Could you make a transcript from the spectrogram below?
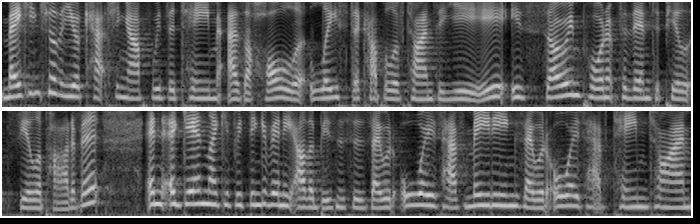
making sure that you're catching up with the team as a whole at least a couple of times a year is so important for them to feel, feel a part of it. And again, like if we think of any other businesses, they would always have meetings, they would always have team time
